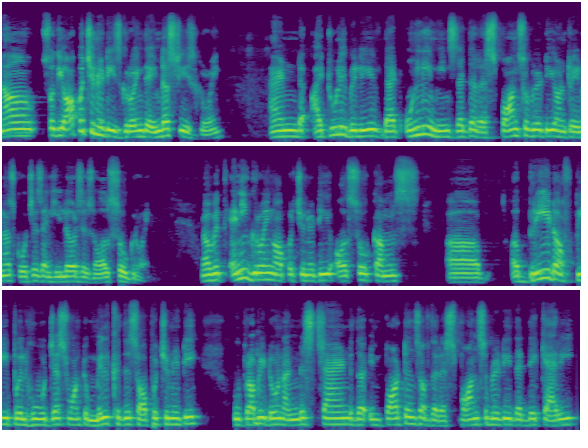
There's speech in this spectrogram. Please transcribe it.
Now so the opportunity is growing the industry is growing and i truly believe that only means that the responsibility on trainers coaches and healers is also growing. Now with any growing opportunity also comes uh, a breed of people who just want to milk this opportunity who probably don't understand the importance of the responsibility that they carry.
